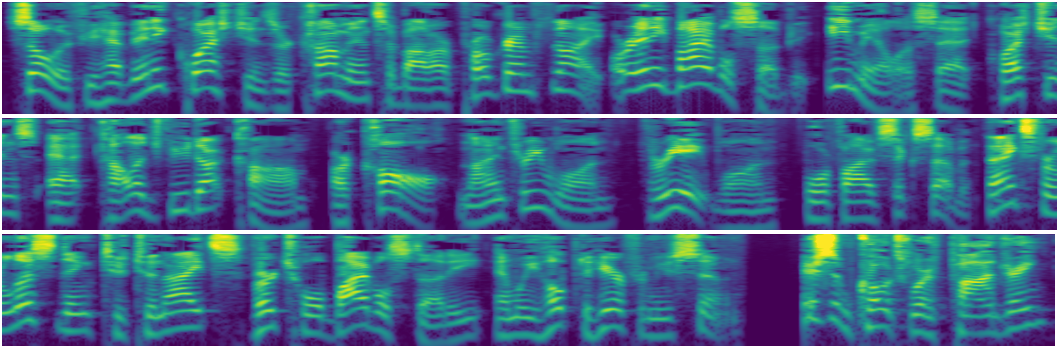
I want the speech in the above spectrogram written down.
So if you have any questions or comments about our program tonight or any Bible subject, email us at questions at collegeview.com or call 931-381-4567. Thanks for listening to tonight's virtual Bible study and we hope to hear from you soon. Here's some quotes worth pondering.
